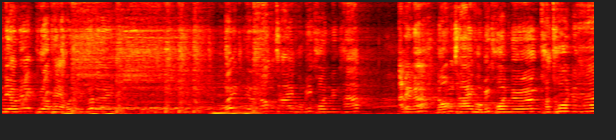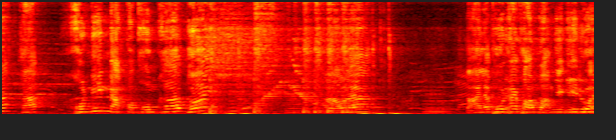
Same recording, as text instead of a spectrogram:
คนเดียวไม่ให้เผื่อแผ่คนอื่นเขาเลย เฮ้ยเดี๋ยวน้องชายผมอีกคนนึงครับ อะไรนะ น้องชายผมอีกคนนึง ขอโทษนะฮะ ครับ คนนี้หนักกว่าผมครับ เฮ้ย เอาแล้วตายแล้วพูดให้ความหวังอย่างนี้ด้วย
